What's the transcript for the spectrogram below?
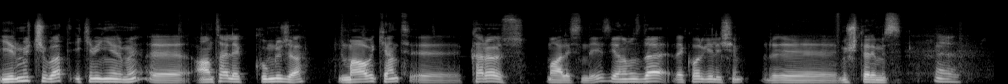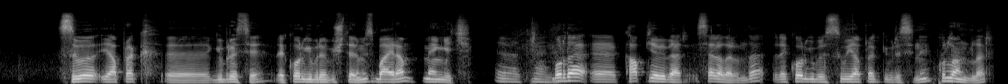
23 Şubat 2020 e, Antalya Kumluca Mavikent e, Karaöz mahallesindeyiz. Yanımızda rekor gelişim e, müşterimiz Evet. sıvı yaprak e, gübresi rekor gübre müşterimiz Bayram Mengeç. Evet. Yani. Burada e, kapya biber seralarında rekor gübresi sıvı yaprak gübresini kullandılar.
